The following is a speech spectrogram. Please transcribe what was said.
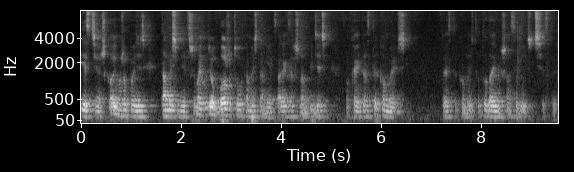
jest ciężko i możemy powiedzieć, ta myśl mnie trzyma i mówię, o Boże, czemu ta myśl tam jest? Ale jak zaczynam widzieć, okej, to jest tylko myśl, to jest tylko myśl, to to daje mi szansę obudzić się z tego.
